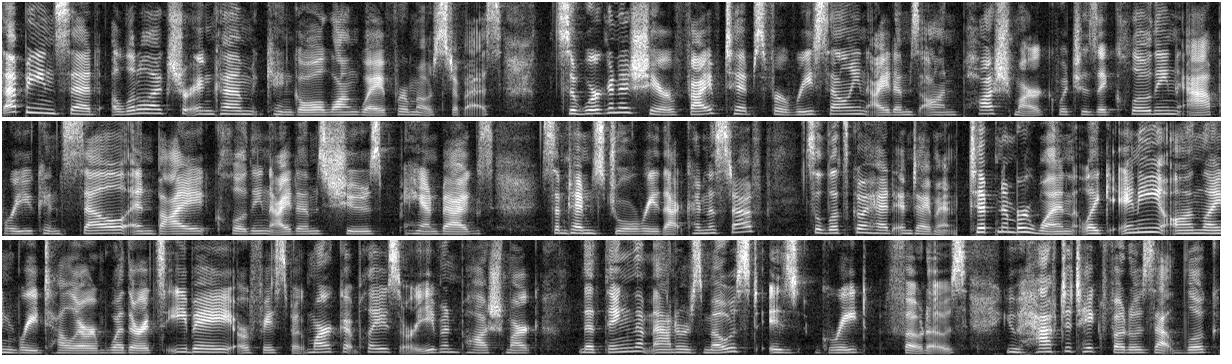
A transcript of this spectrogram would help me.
That being said, a little extra income can go a long way for most of us. So, we're going to share five tips for reselling items on Poshmark, which is a clothing app where you can sell and buy clothing items, shoes, handbags, sometimes jewelry, that kind of stuff. So let's go ahead and dive in. Tip number one like any online retailer, whether it's eBay or Facebook Marketplace or even Poshmark, the thing that matters most is great photos. You have to take photos that look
